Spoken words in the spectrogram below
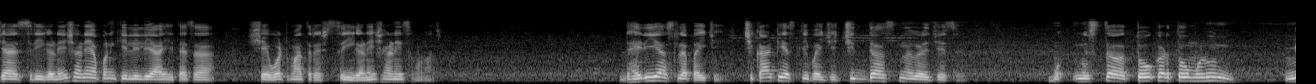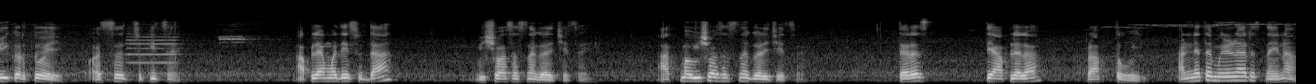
ज्या श्री गणेशाने आपण केलेली आहे त्याचा शेवट मात्र श्री गणेशानेच होणार. धैर्य असलं पाहिजे चिकाटी असली पाहिजे जिद्द असणं गरजेचं. आहे नुसतं तो करतो म्हणून मी करतोय असं चुकीचं आहे. आपल्यामध्ये सुद्धा विश्वास असणं गरजेचं आहे. आत्मविश्वास असणं गरजेचं आहे. तरच ते आपल्याला प्राप्त होईल. अन्यथा मिळणारच नाही ना?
